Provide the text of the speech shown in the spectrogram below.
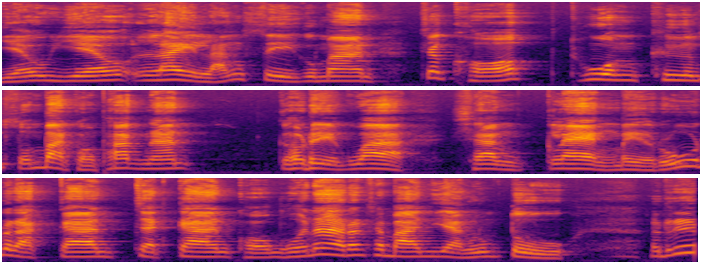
เย้ยวเย้ยวไล่หลังสี่กุมาร จะขอทวงคืนสมบัติของพรรคนั้น ก็เรียกว่าช่างแกล้งไม่รู้หลักการจัดการของหัวหน้ารัฐบาลอย่างลุงตู่หรือ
